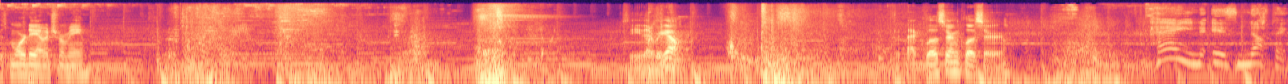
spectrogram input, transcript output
is more damage for me. See, there we go. Get that closer and closer. Is nothing.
